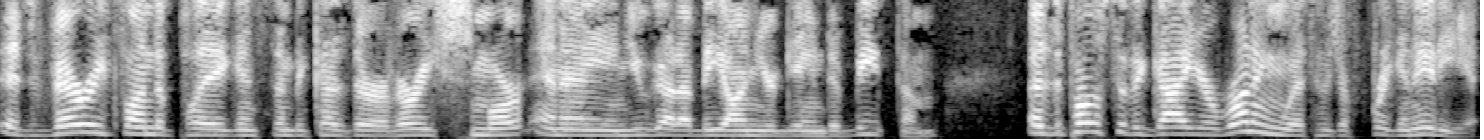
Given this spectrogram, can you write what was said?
It's very fun to play against them because they're a very smart enemy, and you got to be on your game to beat them. As opposed to the guy you're running with, who's a friggin' idiot.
